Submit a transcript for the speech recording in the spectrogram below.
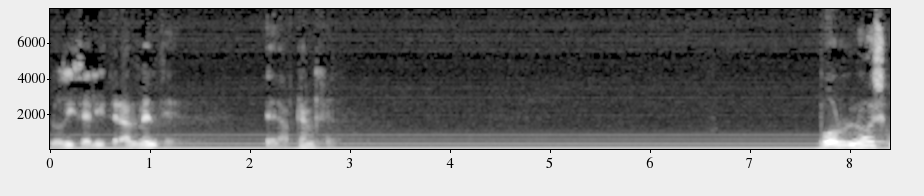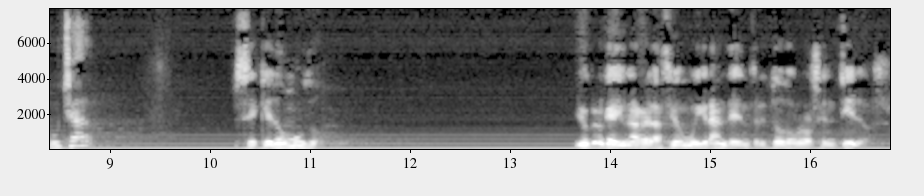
lo dice literalmente el arcángel. Por no escuchar, se quedó mudo. Yo creo que hay una relación muy grande entre todos los sentidos.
